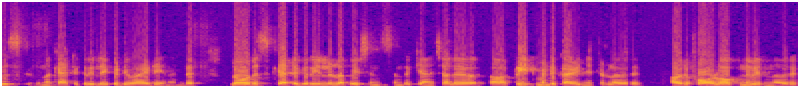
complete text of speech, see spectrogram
risk എന്ന കാറ്റഗറിയിലേക്ക് ഡിവൈഡ് ചെയ്യുന്നുണ്ട്. ലോ റിസ്ക് കാറ്റഗറിയിലുള്ള പേഷ്യൻസ് എന്തൊക്കെയാന്ന് വെച്ചാൽ ട്രീറ്റ്മെന്റ് കഴിഞ്ഞിട്ടുള്ളവര് അവർ ഫോളോ അപ്പിന് വരുന്നവര്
